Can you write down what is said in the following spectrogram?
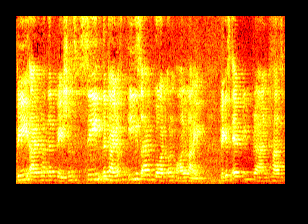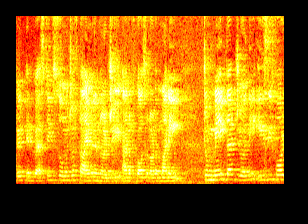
B, I don't have that patience. C, the kind of ease I have got on online because every brand has been investing so much of time and energy and of course a lot of money to make that journey easy for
